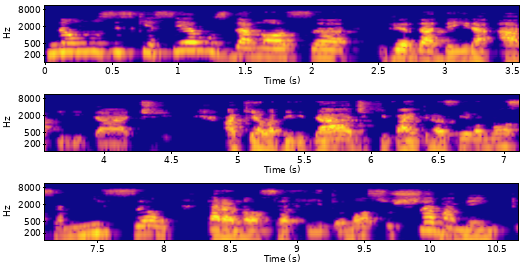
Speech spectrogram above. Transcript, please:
não nos esquecemos da nossa verdadeira habilidade. Aquela habilidade que vai trazer a nossa missão para a nossa vida, o nosso chamamento.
